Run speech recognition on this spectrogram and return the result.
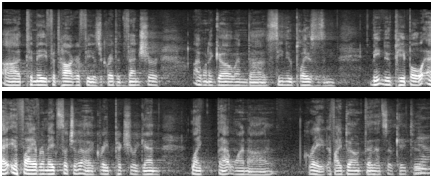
Uh, to me, photography is a great adventure. I want to go and uh, see new places and meet new people. Uh, if I ever make such a, a great picture again, like that one, uh, great. If I don't, then that's okay too. Yeah.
